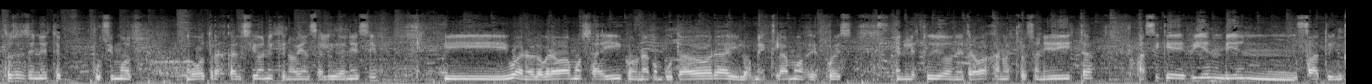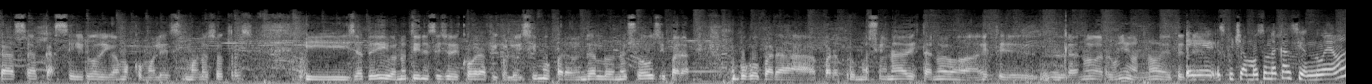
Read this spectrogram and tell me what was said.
Entonces en este pusimos otras canciones que no habían salido en ese y bueno, lo grabamos ahí con una computadora y los mezclamos después en el estudio donde trabaja nuestro sonidista. Así que es bien, bien fato en casa, casero, digamos, como le decimos nosotros. Y ya te digo, no tiene sello discográfico, lo hicimos para venderlo en los shows y para un poco para, para promocionar esta nueva, este, la nueva reunión, ¿no? Este eh, escuchamos una canción nueva,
